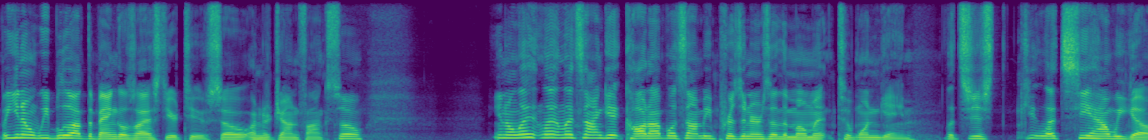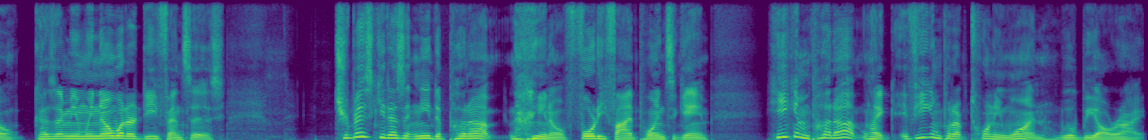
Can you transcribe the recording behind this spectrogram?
But you know, we blew out the Bengals last year too. So under John Fox, so you know, let, let let's not get caught up. Let's not be prisoners of the moment to one game. Let's just let's see how we go. Because I mean, we know what our defense is. Trubisky doesn't need to put up, you know, 45 points a game. He can put up, like, if he can put up 21, we'll be all right.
